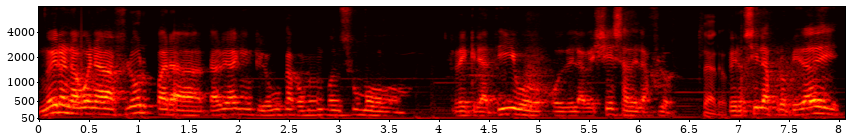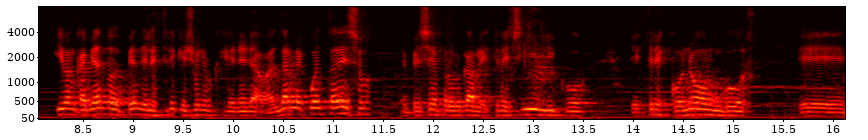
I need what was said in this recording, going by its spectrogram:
no era una buena flor para tal vez alguien que lo busca como un consumo recreativo o de la belleza de la flor. Claro. Pero sí las propiedades iban cambiando, depende del estrés que yo le generaba. Al darme cuenta de eso, empecé a provocarle estrés hídrico, estrés con hongos, eh,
